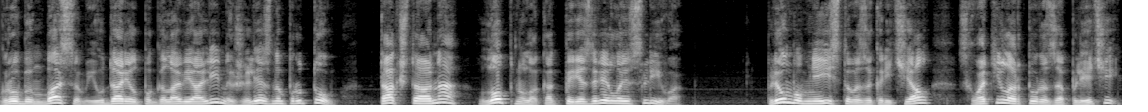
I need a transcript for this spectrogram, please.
грубым басом и ударил по голове Алины железным прутом, так что она лопнула, как перезрелая слива. Плюмбом неистово закричал, схватил Артура за плечи,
